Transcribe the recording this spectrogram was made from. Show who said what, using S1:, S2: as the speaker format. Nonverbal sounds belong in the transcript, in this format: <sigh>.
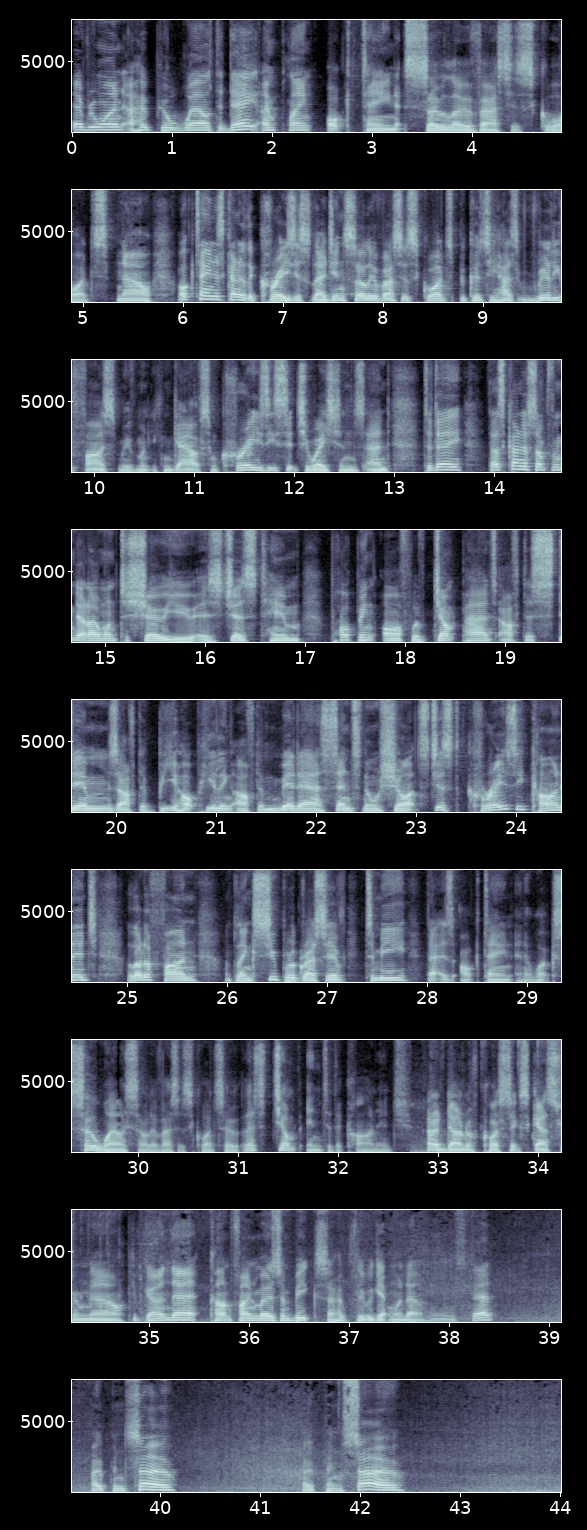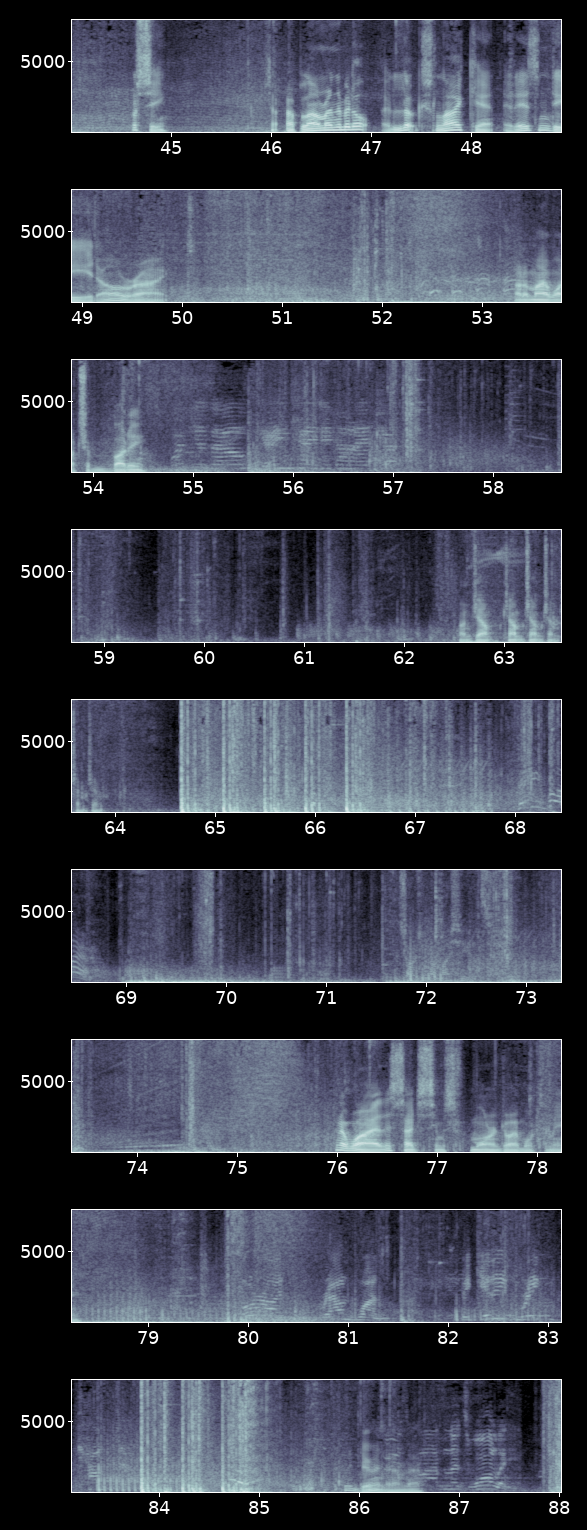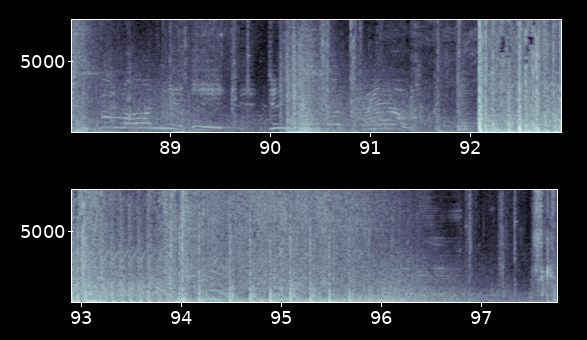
S1: everyone, I hope you're well. Today I'm playing Octane solo versus squads. Now, Octane is kind of the craziest legend solo versus squads because he has really fast movement. You can get out of some crazy situations and today that's kind of something that I want to show you is just him popping off with jump pads after stims, after B-hop healing, after mid-air sentinel shots, just crazy carnage, a lot of fun. I'm playing super aggressive. To me, that is Octane and it works so well solo versus squad. So let's jump into the carnage. Kind of down with Caustic's gas room now. Keep going there. Can't find Mozambique, so hopefully we get one down here instead. Hoping so. Hoping so. We'll see. Is that purple armor in the middle? It looks like it. It is indeed. Alright. Out of my watch, buddy. On jump, jump, jump, jump, jump, jump.
S2: Charging up my shields.
S1: I don't know why, this side just seems more enjoyable to me.
S3: All right, round one. Beginning ring countdown.
S1: What are you doing down there?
